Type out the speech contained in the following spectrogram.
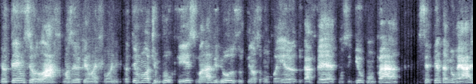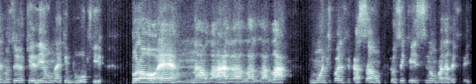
Eu tenho um celular, mas eu ia querer um iPhone. Eu tenho um notebook, esse maravilhoso, que nosso companheiro do café conseguiu comprar 70 mil reais, mas eu ia querer um MacBook Pro, é, não, lá, lá, lá, lá, lá, um monte de qualificação, porque eu sei que esse não vai dar defeito.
